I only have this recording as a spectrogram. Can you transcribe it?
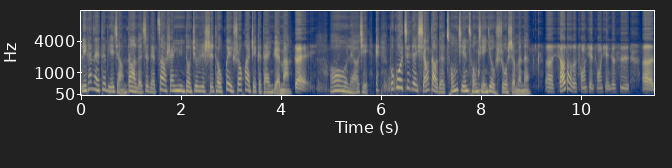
你刚才特别讲到了这个造山运动，就是石头会说话这个单元吗？对。哦，哦了解。哎，不过这个小岛的从前从前又说什么呢？呃，小岛的从前从前就是呃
